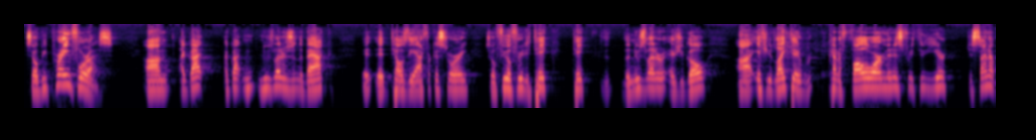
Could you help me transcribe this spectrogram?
So be praying for us. Um, I've got I've got newsletters in the back. It, it, tells the Africa story. So feel free to take take the newsletter as you go. Uh, if you'd like to re- kind of follow our ministry through the year, just sign up.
